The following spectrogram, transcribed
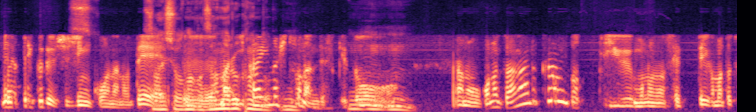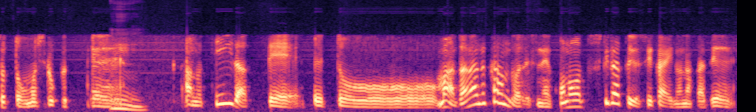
やってくる主人公なので、最初なんかえーザナルカンド。まあ異界の人なんですけど、うんうん。あのこのザナルカンドっていうものの設定がまたちょっと面白くって、うんあのティーダって、えっとまあ、ザナルカンドはですねこのスピラという世界の中で、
